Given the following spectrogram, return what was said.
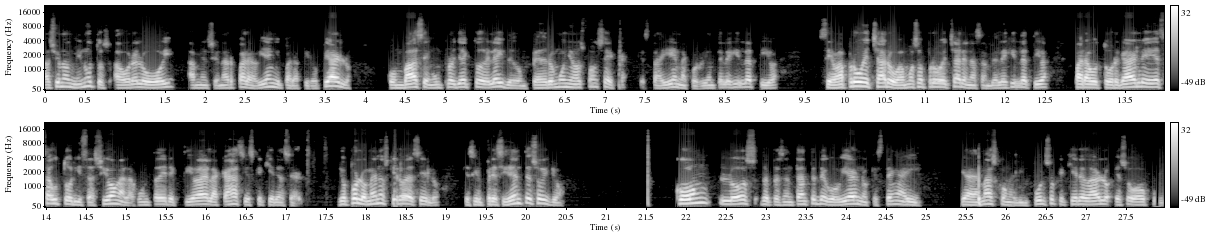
hace unos minutos, ahora lo voy a mencionar para bien y para piropearlo, con base en un proyecto de ley de don Pedro Muñoz Fonseca, que está ahí en la corriente legislativa, se va a aprovechar o vamos a aprovechar en la Asamblea Legislativa para otorgarle esa autorización a la Junta Directiva de la Caja si es que quiere hacerlo. Yo por lo menos quiero decirlo, que si el presidente soy yo, con los representantes de gobierno que estén ahí y además con el impulso que quiere darlo, eso va a ocurrir.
